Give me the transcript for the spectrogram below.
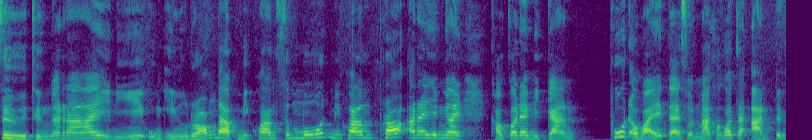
สื่อถึงอะไรนี่อุ๋งอิงร้องแบบมีความสมูทมีความเพราะอะไรยังไงเขาก็ได้มีการพูดเอาไว้ แต่ส่วนมากเขาก็จะอ่านเป็น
